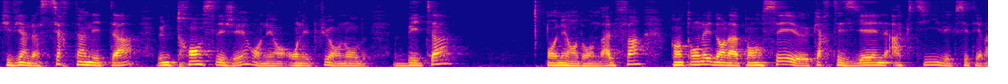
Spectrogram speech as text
qui vient d'un certain état, une transe légère, on n'est plus en onde bêta, on est en onde alpha. Quand on est dans la pensée euh, cartésienne, active, etc.,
